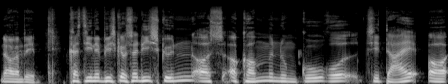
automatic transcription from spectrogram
nok om det. Christina, vi skal jo så lige skynde os at komme med nogle gode råd til dig, og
